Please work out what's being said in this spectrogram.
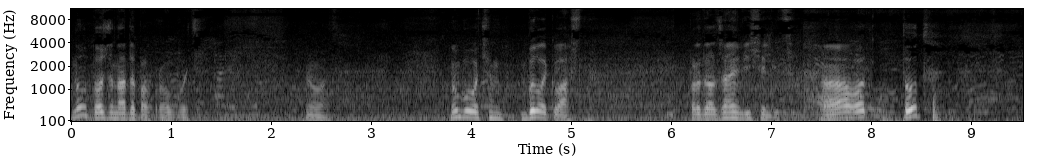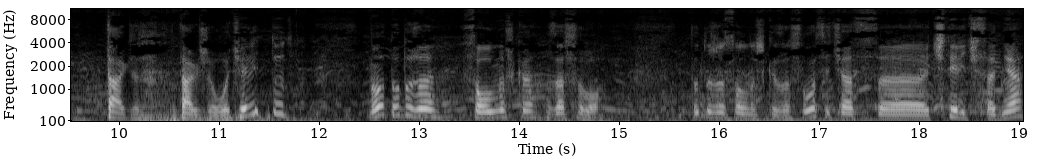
ну, тоже надо попробовать. Вот. Ну, в общем, было классно. Продолжаем веселиться. А вот тут также, также очередь тут. Но тут уже солнышко зашло. Тут уже солнышко зашло. Сейчас э, 4 часа дня.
